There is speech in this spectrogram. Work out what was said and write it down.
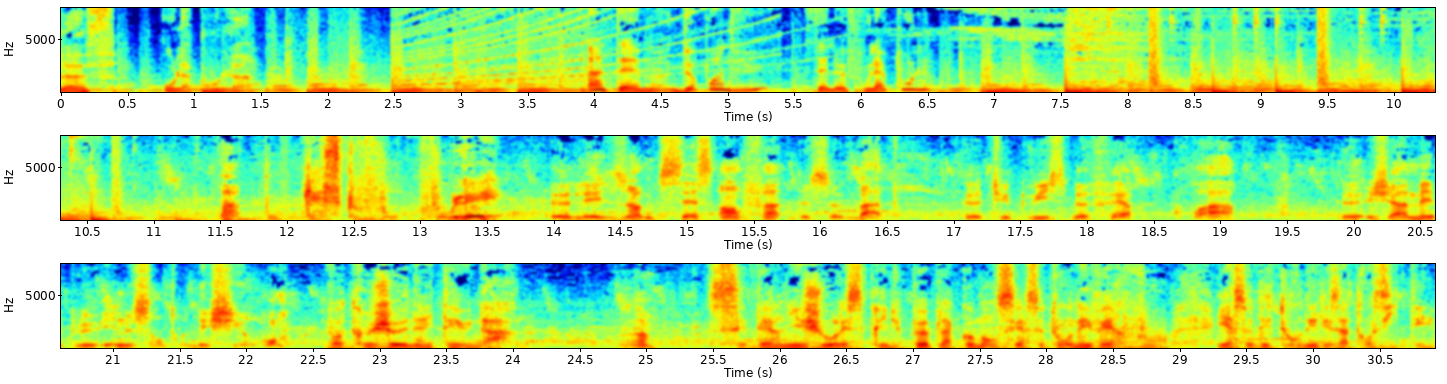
L'œuf ou la poule Un thème, deux points de vue, c'est l'œuf ou la poule. Papou, qu'est-ce que vous voulez? Que les hommes cessent enfin de se battre. Que tu puisses me faire croire que jamais plus ils ne s'entre-déchireront. Votre jeûne a été une arme. Hein? Ces derniers jours, l'esprit du peuple a commencé à se tourner vers vous et à se détourner des atrocités.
